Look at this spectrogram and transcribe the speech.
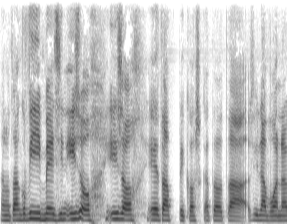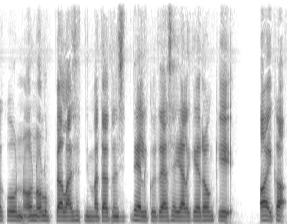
sanotaanko viimeisin iso, iso etappi, koska tota, siinä vuonna kun on olympialaiset, niin mä täytän sitten 40 ja sen jälkeen onkin aika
